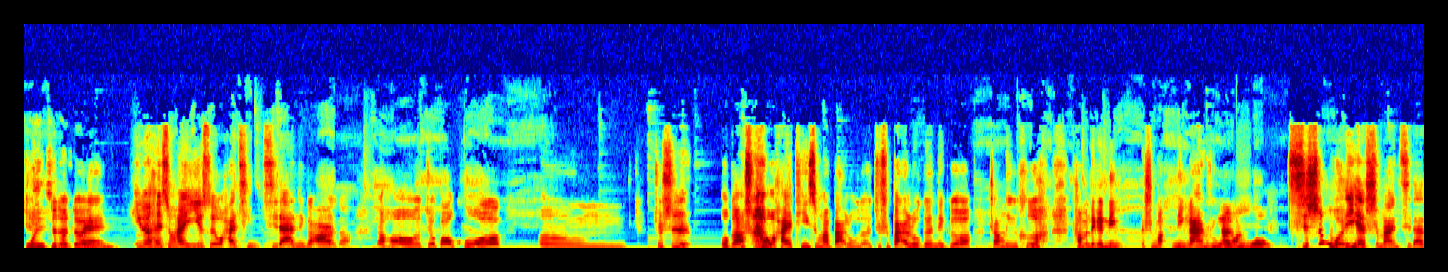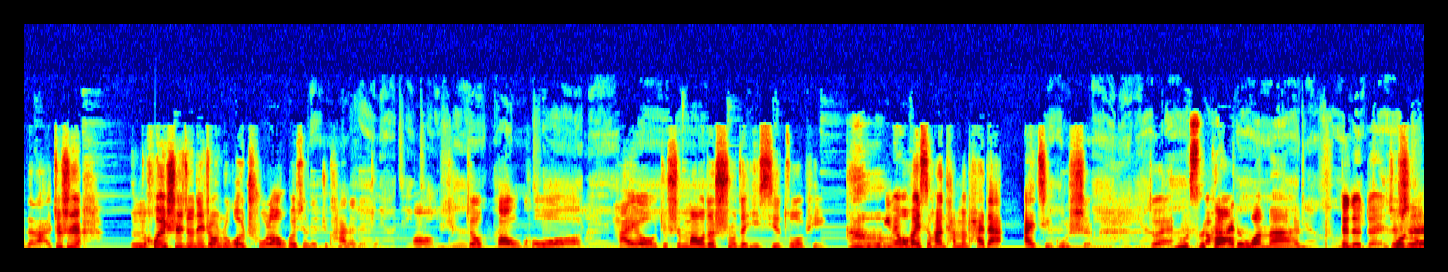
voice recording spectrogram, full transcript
对对对因为很喜欢一，所以我还挺期待那个二的。然后就包括，嗯，就是我刚刚说我还挺喜欢白鹿的，就是白鹿跟那个张凌赫他们那个宁什么宁安如梦啊，宁安如梦，其实我也是蛮期待的啦，就是嗯，会是就那种如果出了我会选择去看的那种，哦、就包括还有就是猫的树的一些作品，嗯因为我很喜欢他们拍的爱情故事，对，如此可爱的我们，对对对，就是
